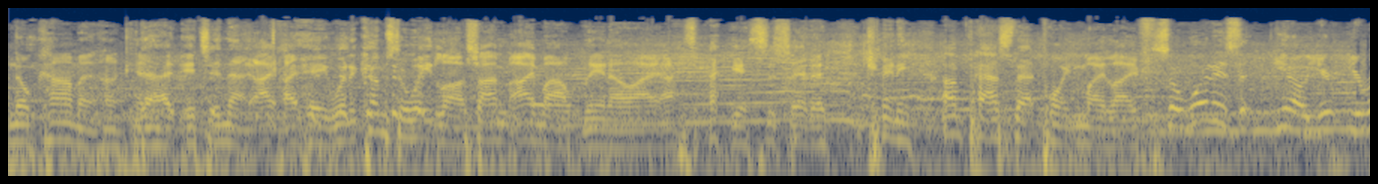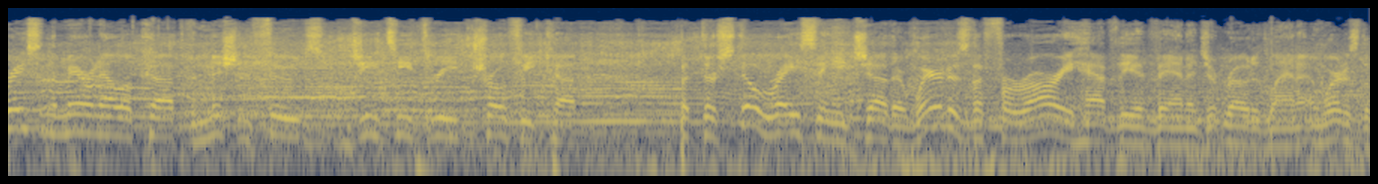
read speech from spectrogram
No comment, huh, Ken? Yeah, it's in that. I, I hey, when it comes to weight loss, I'm I'm out. You know, I, I guess I said it. Training, I'm past that point in my life. So what is it? You know, you're, you're racing the Maranello Cup, the Mission Foods GT3 Trophy Cup, but they're still racing each other. Where does the Ferrari have the advantage at Road Atlanta, and where does the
